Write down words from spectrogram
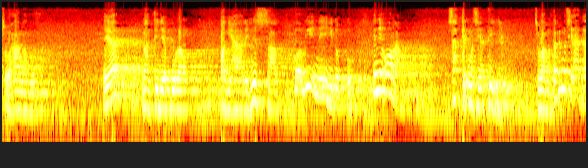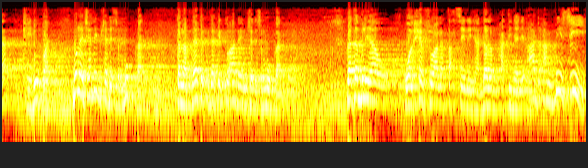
Subhanallah. Ya, nanti dia pulang pagi hari nyesal. Kok gini hidupku? Ini orang sakit masih hatinya. Subhanallah. Tapi masih ada kehidupan. Boleh jadi bisa disembuhkan. Karena penyakit-penyakit itu ada yang bisa disembuhkan. Kata beliau, wal hirsu ala tahsiliha. Dalam hatinya ini ada ambisi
